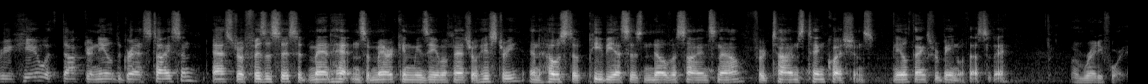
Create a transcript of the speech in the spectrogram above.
We're here with Dr. Neil deGrasse Tyson, astrophysicist at Manhattan's American Museum of Natural History and host of PBS's Nova Science Now for Time's 10 Questions. Neil, thanks for being with us today. I'm ready for you.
